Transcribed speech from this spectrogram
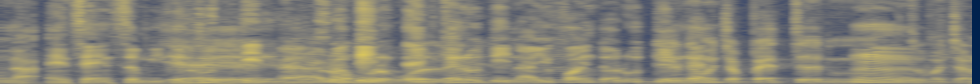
nak handsome pergi Yeah, kerja Rutin Ah, lah. rutin eh, bukan eh. rutin Ah, you into a Dia routine kan macam pattern tu macam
